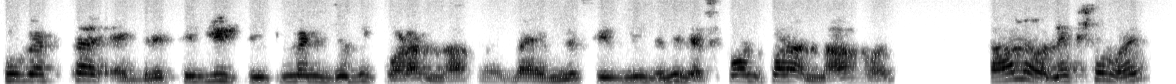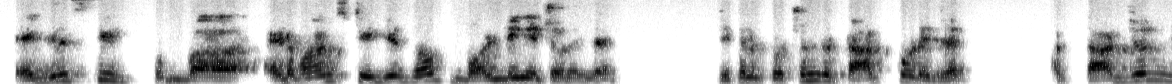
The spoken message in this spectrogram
খুব একটা অ্যাগ্রেসিভলি ট্রিটমেন্ট যদি করা না হয় বা অ্যাগ্রেসিভলি যদি রেসপন্ড করা না হয়, তাহলে অনেক সময় অ্যাগ্রেসিভ বা অ্যাডভান্স স্টেজেস অফ বল্ডিং এ চলে যায়। যেখানে প্রচণ্ড টার্ক পড়ে যায়। আর তার জন্য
